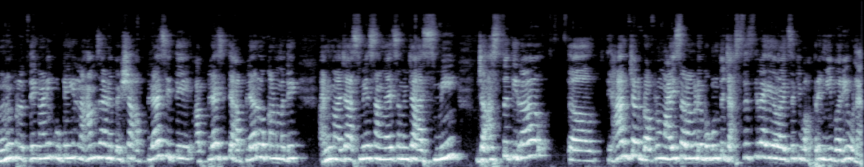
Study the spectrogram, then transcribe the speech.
म्हणून प्रत्येकाने कुठेही लांब जाण्यापेक्षा आपल्याच इथे आपल्याच इथे आपल्या लोकांमध्ये आणि माझ्या अस्मी सांगायचं म्हणजे अस्मी जास्त तिला अं, ह्या आमच्या डॉक्टर माळी सरांकडे बघून तर जास्तच तिला हे व्हायचं की बापरे मी बरी होणार.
